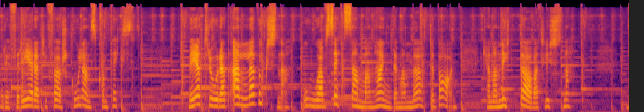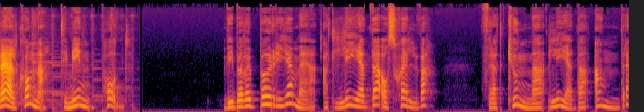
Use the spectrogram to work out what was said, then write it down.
refererar till förskolans kontext. Men jag tror att alla vuxna, oavsett sammanhang där man möter barn, kan ha nytta av att lyssna. Välkomna till min podd! Vi behöver börja med att leda oss själva för att kunna leda andra.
